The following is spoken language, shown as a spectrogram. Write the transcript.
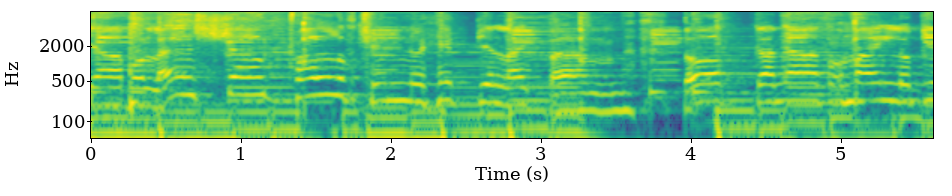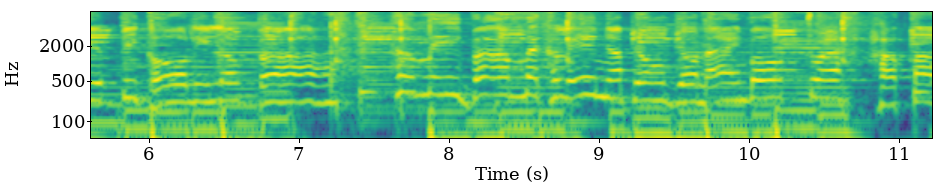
လမ်းလျှောက်ထွက်လို့ချင်လို့ဟစ်ပြလိုက်ပါတော့ကနာကိုမိုင်းလို့ပြပြီးခေါ်လီလို့ပါဟမေးပါမကလေးများပြုံးပြောနိုင်ဖို့အတွက်ဟာတာ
